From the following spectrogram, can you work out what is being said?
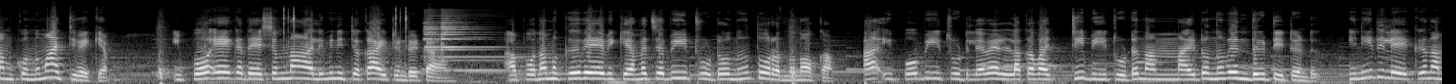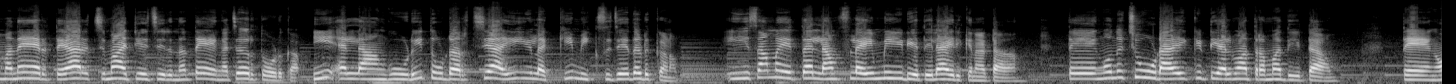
നമുക്കൊന്ന് മാറ്റി വെക്കാം. ഇപ്പോൾ ഏകദേശം നാല് മിനിറ്റ് ഒക്കെ ആയിട്ടുണ്ട് കേട്ടോ അപ്പോൾ നമുക്ക് വേവിക്കാൻ വെച്ച ബീട്രൂട്ട് ഒന്ന് തുറന്ന് നോക്കാം. ആ ഇപ്പോൾ ബീട്രൂട്ടിലെ വെള്ളമൊക്കെ വറ്റി ബീട്രൂട്ട് നന്നായിട്ടൊന്ന് വെന്ത് കിട്ടിയിട്ടുണ്ട്. ഇനി ഇതിലേക്ക് നമ്മ നേരത്തെ അരച്ച് മാറ്റി വെച്ചിരുന്ന തേങ്ങ ചേർത്ത് കൊടുക്കാം. ഈ എല്ലാം കൂടി തുടർച്ചയായി ഇളക്കി മിക്സ് ചെയ്തെടുക്കണം. ഈ സമയത്തെല്ലാം ഫ്ലെയിം മീഡിയത്തിലായിരിക്കണം കേട്ടാ തേങ്ങ ഒന്ന് ചൂടായി കിട്ടിയാൽ മാത്രം മതി കേട്ടാ തേങ്ങ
